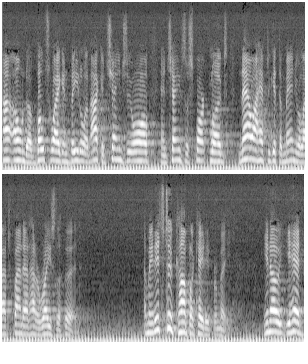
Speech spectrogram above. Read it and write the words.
owned a Volkswagen Beetle and I could change the oil and change the spark plugs. Now I have to get the manual out to find out how to raise the hood. I mean, it's too complicated for me. You know, you had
